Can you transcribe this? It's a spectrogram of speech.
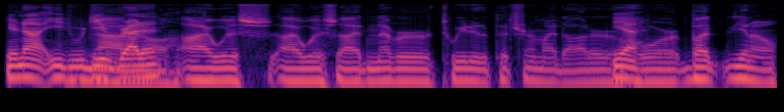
You're not. You do you Not at it? I wish I wish I'd never tweeted a picture of my daughter. Yeah. Or but you know,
